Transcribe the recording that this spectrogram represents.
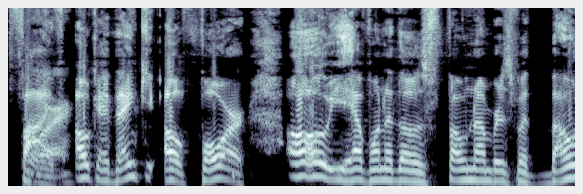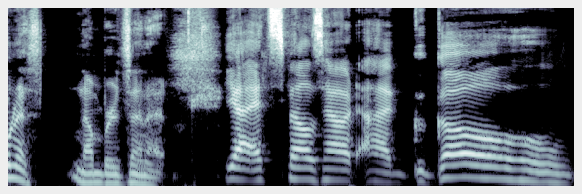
Five. Four. Okay, thank you. Oh, four. Oh, you have one of those phone numbers with bonus numbers in it. Yeah, it spells out uh, go,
